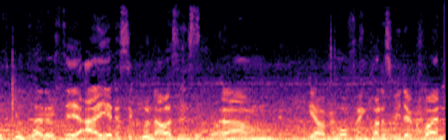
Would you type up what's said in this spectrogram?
Es kann sein, dass die auch jede Sekunde aus ist. Ähm, ja, wir hoffen, Ihnen hat das Video gefallen.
